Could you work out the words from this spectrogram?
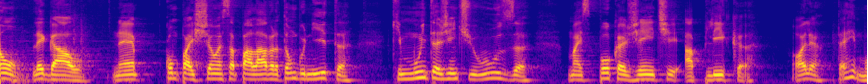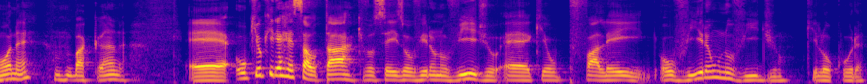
Bom, legal, né? Compaixão, essa palavra tão bonita que muita gente usa, mas pouca gente aplica. Olha, até rimou, né? Bacana. É, o que eu queria ressaltar, que vocês ouviram no vídeo, é que eu falei. Ouviram no vídeo, que loucura.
